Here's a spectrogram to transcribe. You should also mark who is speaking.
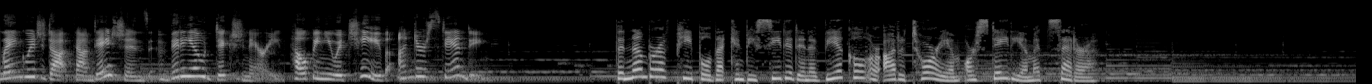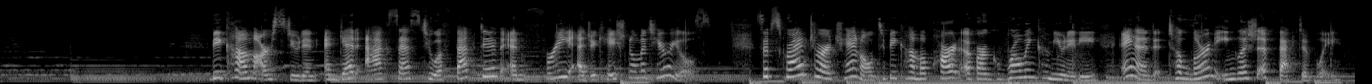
Speaker 1: Language.Foundation's Video Dictionary, helping you achieve understanding.
Speaker 2: The number of people that can be seated in a vehicle or auditorium or stadium, etc.
Speaker 1: Become our student and get access to effective and free educational materials. Subscribe to our channel to become a part of our growing community and to learn English effectively.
